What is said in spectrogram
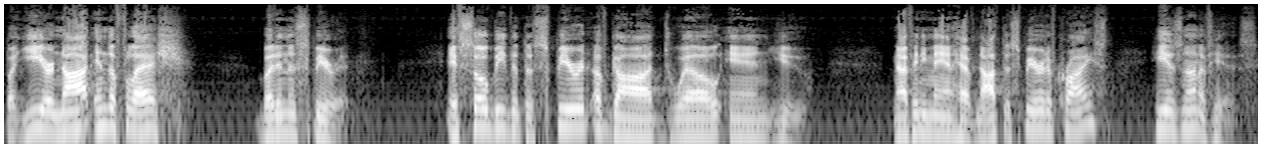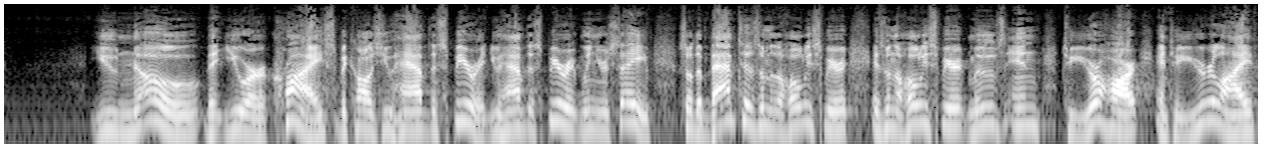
But ye are not in the flesh, but in the Spirit. If so be that the Spirit of God dwell in you. Now, if any man have not the Spirit of Christ, he is none of his. You know that you are Christ because you have the Spirit. You have the Spirit when you're saved. So the baptism of the Holy Spirit is when the Holy Spirit moves into your heart and to your life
